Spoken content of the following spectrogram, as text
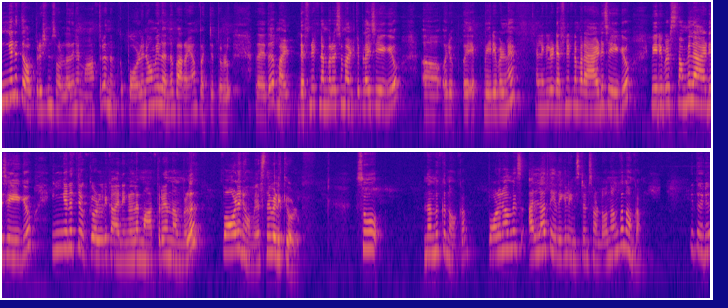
ഇങ്ങനത്തെ ഓപ്പറേഷൻസ് ഉള്ളതിനെ മാത്രമേ നമുക്ക് പോളിനോമിയൽ എന്ന് പറയാൻ പറ്റത്തുള്ളൂ. അതായത് മൾ ഡെഫിനറ്റ് നമ്പർ വെച്ച് മൾട്ടിപ്ലൈ ചെയ്യുകയോ ഒരു വേരിയബിളിനെ അല്ലെങ്കിൽ ഒരു ഡെഫിനറ്റ് നമ്പർ ആഡ് ചെയ്യുകയോ വേരിയബിൾസ് തമ്മിൽ ആഡ് ചെയ്യുകയോ ഇങ്ങനത്തെ ഒക്കെ ഉള്ളൊരു കാര്യങ്ങളെ മാത്രമേ നമ്മൾ പോളിനോമിയൽസ് എന്ന് വിളിക്കുകയുള്ളൂ. സോ നമുക്ക് നോക്കാം. പോളിനോമിയൽസ് അല്ലാത്ത ഏതെങ്കിലും ഇൻസ്റ്റൻസ് ഉണ്ടോ നമുക്ക് നോക്കാം. ഇതൊരു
